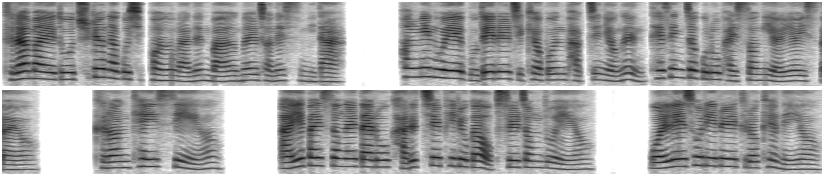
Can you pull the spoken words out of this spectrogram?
드라마에도 출연하고 싶어요 라는 마음을 전했습니다. 황민호의 무대를 지켜본 박진영은 태생적으로 발성이 열려 있어요. 그런 케이스예요. 아예 발성을 따로 가르칠 필요가 없을 정도예요. 원래 소리를 그렇게 내요.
